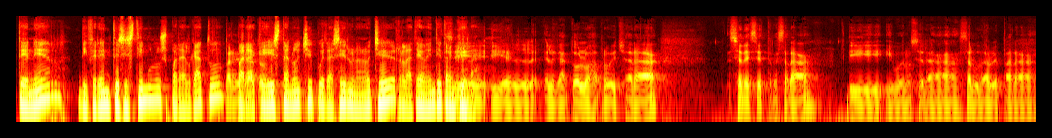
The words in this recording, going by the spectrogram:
tener diferentes estímulos para el gato Para para, el gato. que esta noche pueda ser una noche relativamente tranquila. Sí, y el, el gato los aprovechará, se desestresará y, y, bueno, será saludable para,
